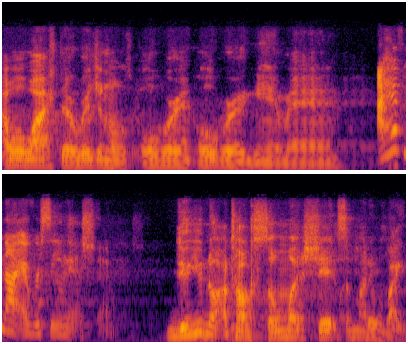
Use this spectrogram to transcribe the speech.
I will watch the originals over and over again, man. I have not ever seen that show do you know I talk so much shit? Somebody was like,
